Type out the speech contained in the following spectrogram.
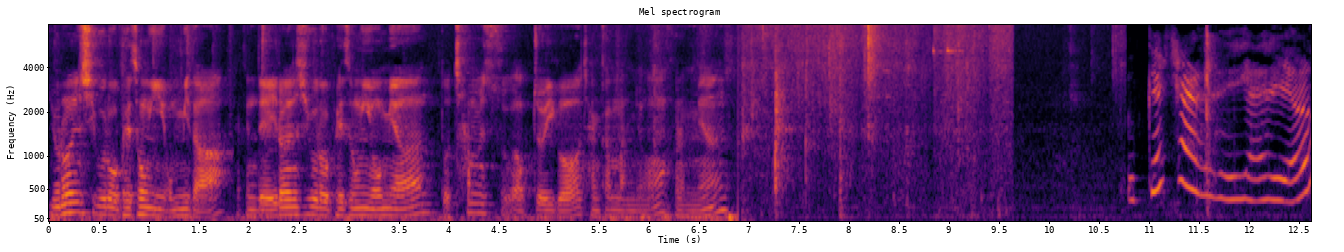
이런 식으로 배송이 옵니다 근데 이런 식으로 배송이 오면 또 참을 수가 없죠 이거 잠깐만요 그러면 어떻게 살아요?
